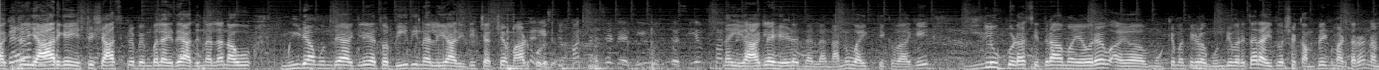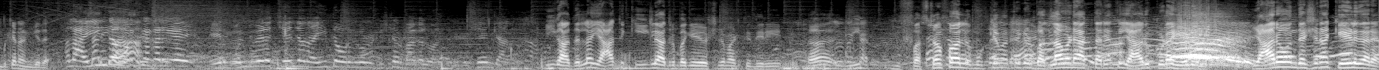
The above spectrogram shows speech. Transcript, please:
ಪಕ್ಷದಲ್ಲಿ ಯಾರಿಗೆ ಎಷ್ಟು ಶಾಸಕರ ಬೆಂಬಲ ಇದೆ ಅದನ್ನೆಲ್ಲ ನಾವು ಮೀಡಿಯಾ ಮುಂದೆ ಆಗಲಿ ಅಥವಾ ಬೀದಿನಲ್ಲಿ ಆ ರೀತಿ ಚರ್ಚೆ ಮಾಡಿಕೊಡ್ತೀವಿ ನಾ ಈಗಾಗಲೇ ಹೇಳಿದ್ನಲ್ಲ ನಾನು ವೈಯಕ್ತಿಕವಾಗಿ ಈಗಲೂ ಕೂಡ ಸಿದ್ದರಾಮಯ್ಯ ಅವರೇ ಮುಖ್ಯಮಂತ್ರಿಗಳ ಮುಂದುವರಿತಾರೆ ಐದು ವರ್ಷ ಕಂಪ್ಲೀಟ್ ಮಾಡ್ತಾರೆ ನಂಬಿಕೆ ನನಗಿದೆ. ಈಗ ಅದೆಲ್ಲ ಯಾತಕ್ಕೆ ಈಗಲೇ ಅದ್ರ ಬಗ್ಗೆ ಯೋಚನೆ ಮಾಡ್ತಿದ್ದೀರಿ? ಫಸ್ಟ್ ಆಫ್ ಆಲ್ ಮುಖ್ಯಮಂತ್ರಿಗಳು ಬದಲಾವಣೆ ಆಗ್ತಾರೆ ಅಂತ ಯಾರು ಕೂಡ ಹೇಳಿಲ್ಲ. ಯಾರೋ ಒಂದಷ್ಟು ಜನ ಕೇಳಿದ್ದಾರೆ.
